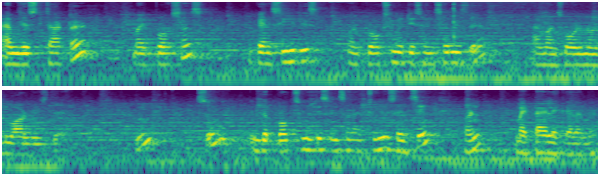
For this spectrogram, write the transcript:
i'm just started my process. You can see this one proximity sensor is there and one solenoid valve is there. Hmm? so in the proximity sensor actually sensing one metallic element.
